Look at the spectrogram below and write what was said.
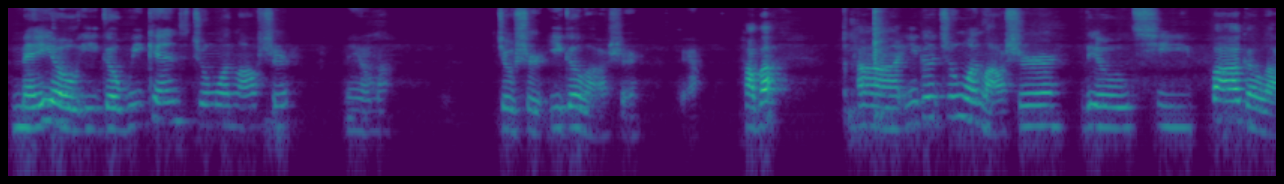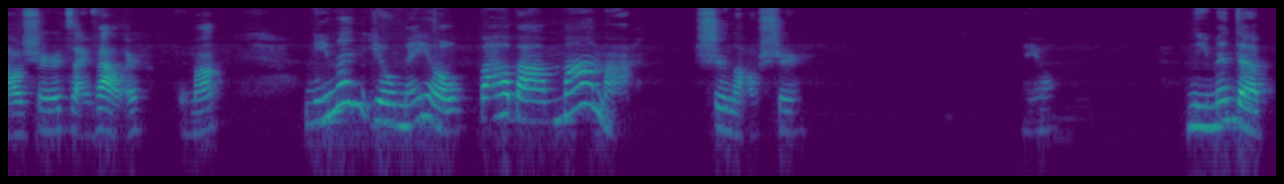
没有一个 weekend 中文老师，没有吗？就是一个老师，好吧？啊、一个中文老师，六七八个老师在 Valor，对吗？你们有没有爸爸妈妈是老师？没有。你们的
